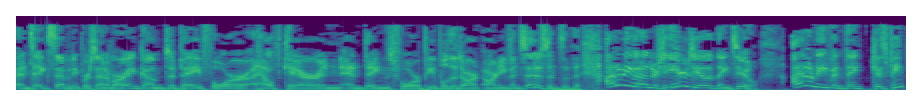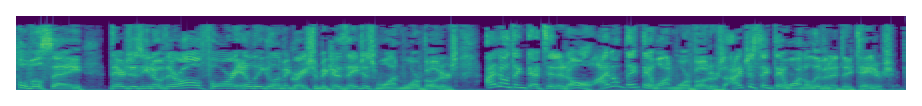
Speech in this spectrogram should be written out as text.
and take 70% of our income to pay for health care and, and things for people that aren't aren't even citizens of the. I don't even understand. Here's the other thing too. I don't even think because people will say they're just you know they're all for illegal immigration because they just want more voters. I don't think that's it at all. I don't think they want more voters. I just think they want to live in a dictatorship.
